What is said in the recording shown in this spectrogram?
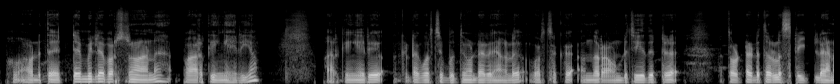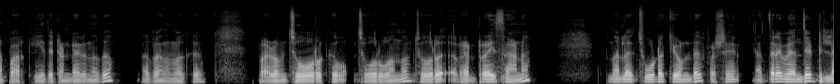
അപ്പോൾ അവിടുത്തെ ഏറ്റവും വലിയ പ്രശ്നമാണ് പാർക്കിംഗ് ഏരിയ പാർക്കിംഗ് ഏരിയ കിട്ടാൻ കുറച്ച് ബുദ്ധിമുട്ടായിരുന്നു. ഞങ്ങൾ കുറച്ചൊക്കെ ഒന്ന് റൗണ്ട് ചെയ്തിട്ട് തൊട്ടടുത്തുള്ള സ്ട്രീറ്റിലാണ് പാർക്ക് ചെയ്തിട്ടുണ്ടായിരുന്നത്. അപ്പോൾ നമുക്ക് പഴം ചോറൊക്കെ ചോറ് വന്നു. ചോറ് റെഡ് റൈസാണ് നല്ല ചൂടൊക്കെ ഉണ്ട്. പക്ഷേ അത്രയും വെന്തിട്ടില്ല.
